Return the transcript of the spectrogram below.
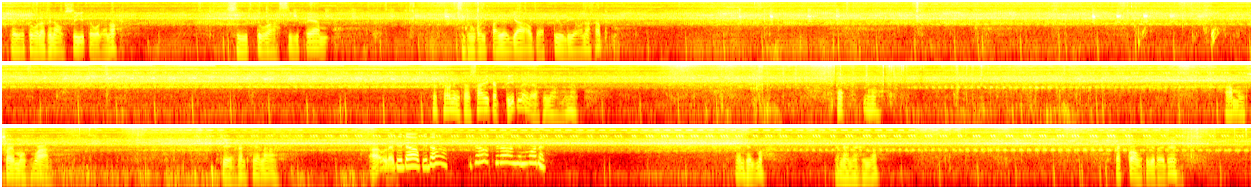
ไปตัวแล้วพี่น้องสี่ตัวแล้วเนาะสี่ตัวสี่แต้มดูกันไปยาวๆแบบเรียวๆนะครับ แถวๆนี้ถ้าใส่กับติดเลยแหละพี่น้องมันหนักหกนะหาหมองใส่หมองว่างแก่กันแท่หน้าเอาเลยพี่ดาวพี่ดาวพี่ดาวพี่ดาวเห็นบ่เนี่ยเห็นเห็นบ่นั่นน่ะเห็นบ่จักกล่องไปจะได้เด้อ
